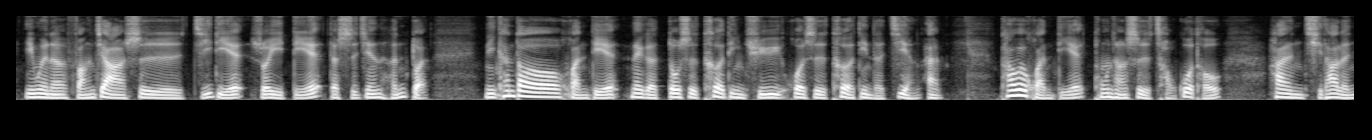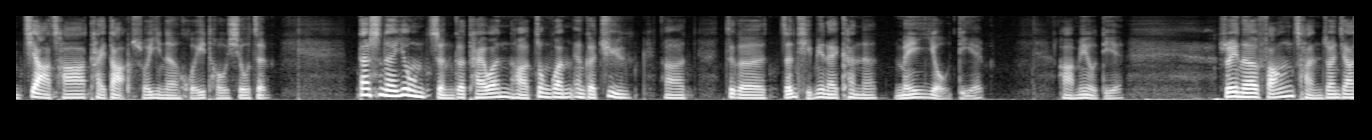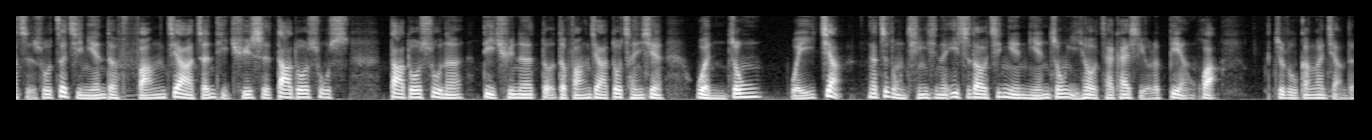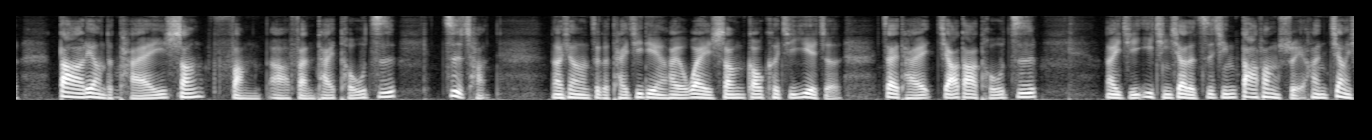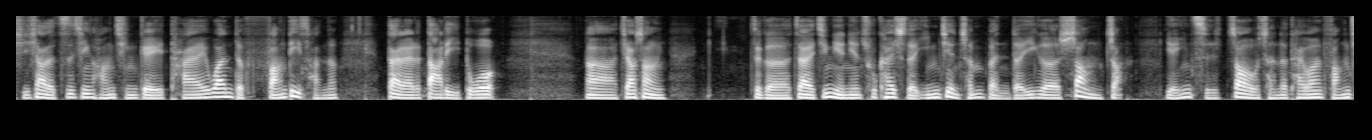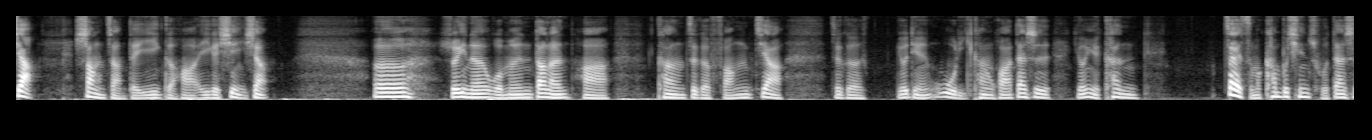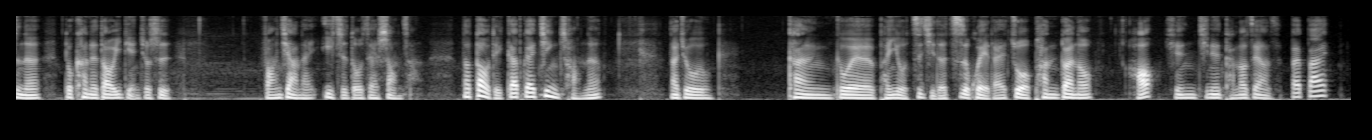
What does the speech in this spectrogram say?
因为呢，房价是急跌，所以跌的时间很短。你看到缓跌，那个都是特定区域或是特定的建案，它会缓跌，通常是炒过头，和其他人价差太大，所以呢回头修正。但是呢，用整个台湾哈纵观那个巨啊这个整体面来看呢，没有跌啊，没有跌。所以呢，房产专家指出，这几年的房价整体趋势，大多数是大多数呢地区呢都的房价都呈现稳中为降。那这种情形呢，一直到今年年中以后才开始有了变化。就如刚刚讲的，大量的台商访啊返台投资自产。那像这个台积电，还有外商高科技业者在台加大投资，那以及疫情下的资金大放水和降息下的资金行情，给台湾的房地产呢带来了大利多。那加上这个在今年年初开始的营建成本的一个上涨，也因此造成了台湾房价上涨的一个哈一个现象。呃，所以呢，我们当然啊看这个房价。这个有点雾里看花，但是永远看再怎么看不清楚，但是呢，都看得到一点，就是房价呢一直都在上涨。那到底该不该进场呢？那就看各位朋友自己的智慧来做判断喽。好，先今天谈到这样子，拜拜。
